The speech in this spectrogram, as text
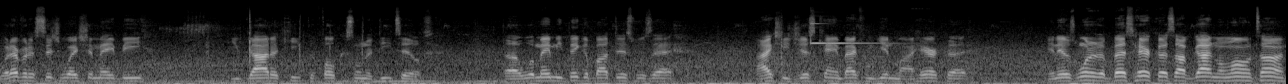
whatever the situation may be, you gotta keep the focus on the details. Uh, what made me think about this was that I actually just came back from getting my hair cut, and it was one of the best haircuts I've gotten in a long time.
